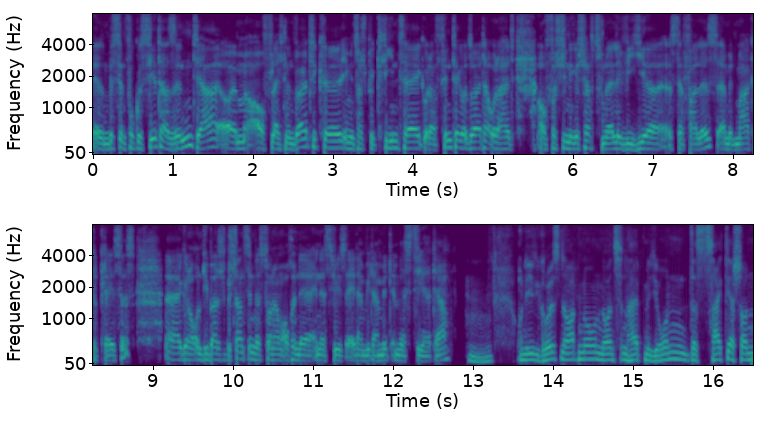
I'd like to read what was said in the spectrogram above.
äh, ein bisschen fokussierter sind, ja, ähm, auf vielleicht einen Vertical, irgendwie zum Beispiel Cleantech oder Fintech und so weiter, oder halt auf verschiedene Geschäftsmodelle, wie hier es der Fall ist, äh, mit Marketplaces. Äh, genau, und die Bestandsinvestoren haben auch in der, in der Series A dann wieder mit investiert, ja. Mhm. Und die Größenordnung 19,5 Millionen, das zeigt ja schon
